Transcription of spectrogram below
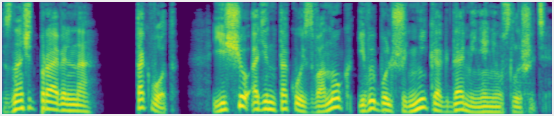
«Значит, правильно. Так вот, еще один такой звонок, и вы больше никогда меня не услышите».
